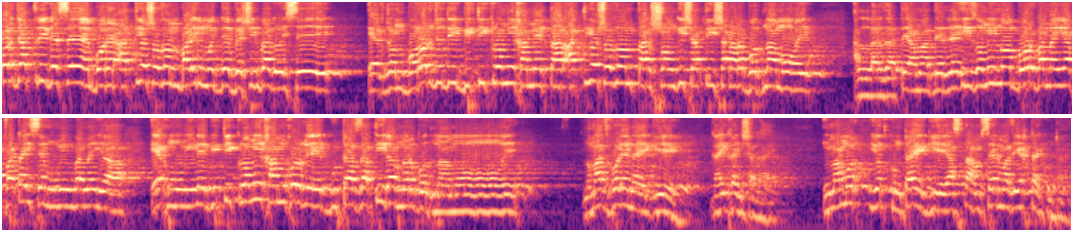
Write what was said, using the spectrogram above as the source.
বরযাত্রী গেছে, বরের আত্মীয় স্বজন বাড়ির মধ্যে বেশিরভাগ রয়েছে। একজন বড়র যদি ব্যতিক্রমী খামে তার আত্মীয় স্বজন, তার সঙ্গী, সাথী, সারার বদনাম হয়, আল্লাহর যাতে আমাদের এই জমিন বর বানাইয়া, ফাটাইছে, মুমিন বানাইয়া। এক মুমিনে ব্যতিক্রমী খাম করলে গোটা জাতির আপনার বদনাম হয়। নমাজ পড়ে নাই গিয়ে গাই খাইন সারায়। ইমামর ইয়ত কোনটায় গিয়ে আস্তা হামসের মাঝে একটাই কোনটায়?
